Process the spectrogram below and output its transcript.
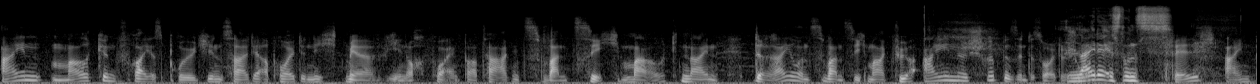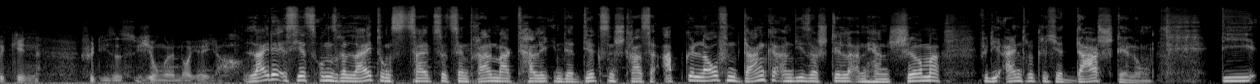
ein markenfreies Brötchen zahlt er ab heute nicht mehr, wie noch vor ein paar Tagen, 20 Mark, nein, 23 Mark für eine Schrippe sind es heute schon. Leider ist uns. Welch ein Beginn für dieses junge neue Jahr. Leider ist jetzt unsere Leitungszeit zur Zentralmarkthalle in der Dirksenstraße abgelaufen. Danke an dieser Stelle an Herrn Schirmer für die eindrückliche Darstellung. Die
